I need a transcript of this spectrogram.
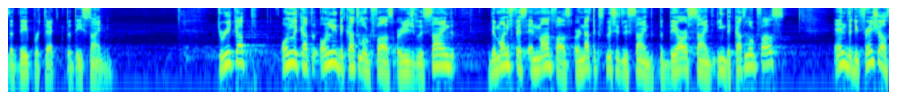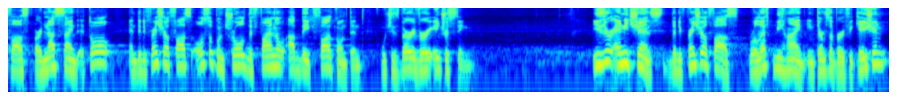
that they protect, that they sign. To recap, only, only the catalog files are digitally signed, the manifest and MAM files are not explicitly signed, but they are signed in the catalog files. And the differential files are not signed at all, and the differential files also control the final update file content, which is very, very interesting. Is there any chance the differential files were left behind in terms of verification?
